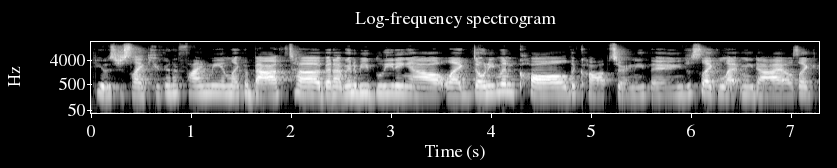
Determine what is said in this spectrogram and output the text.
he was just like, You're gonna find me in like a bathtub and I'm gonna be bleeding out. Like, don't even call the cops or anything. Just like let me die. I was like,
